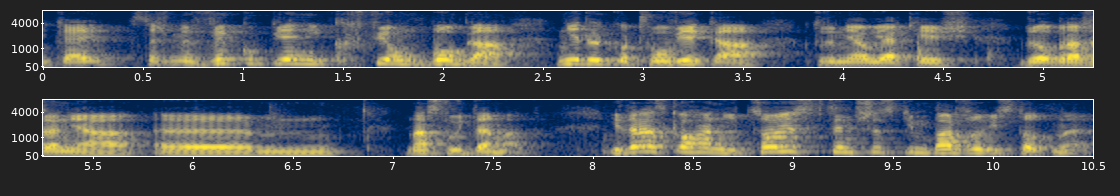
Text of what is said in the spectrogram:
Okay? Jesteśmy wykupieni krwią Boga, nie tylko człowieka, który miał jakieś wyobrażenia yy, na swój temat. I teraz, kochani, co jest w tym wszystkim bardzo istotne?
